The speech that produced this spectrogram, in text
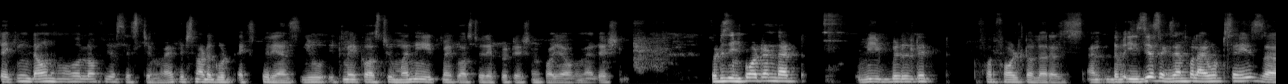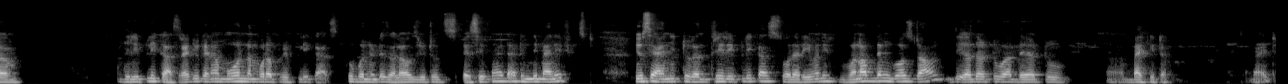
taking down whole of your system, right? It's not a good experience. You it may cost you money, it may cost you reputation for your organization. So it is important that we build it for fault tolerance. And the easiest example I would say is um, the replicas, right? You can have more number of replicas. Kubernetes allows you to specify that in the manifest. You say, I need to run three replicas so that even if one of them goes down, the other two are there to uh, back it up, right?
